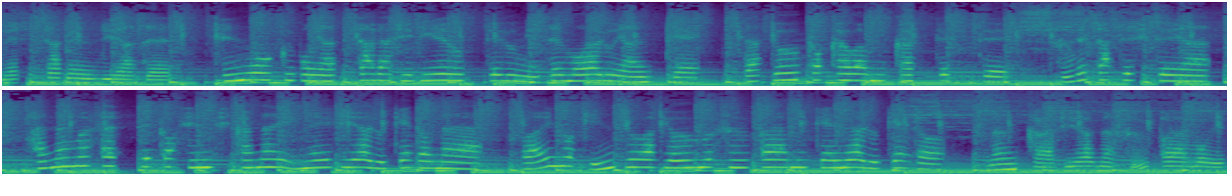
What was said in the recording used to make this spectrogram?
めっちゃ便利やで。新大久保やったらジビエ売ってる店もあるやんけ。ダチョウとかは見買ってって、すれ立てしてや。花正って都心しかないイメージあるけどなワイの近所は業務スーパー2軒あるけど。なんかアジアなスーパーもいっ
